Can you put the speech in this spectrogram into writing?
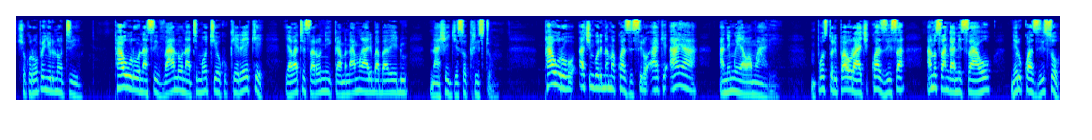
shoko roupenyu rinoti pauro nasivhano natimoteo kukereke yavatesaronika muna mwari baba vedu nashe jesu kristu. Pauro achingori namakwazisiro ake aya ane mweya wamwari. Mupostori pauro achikwazisa anosanganisawo nerukwaziso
